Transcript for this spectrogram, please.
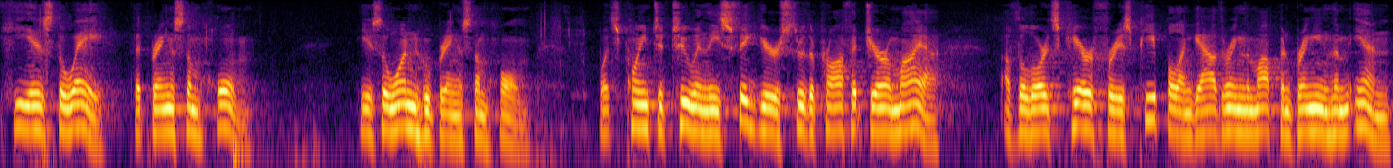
He is the way that brings them home. He is the one who brings them home. What's pointed to in these figures through the prophet Jeremiah of the Lord's care for his people and gathering them up and bringing them in,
